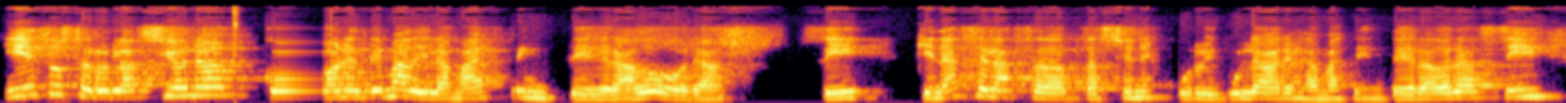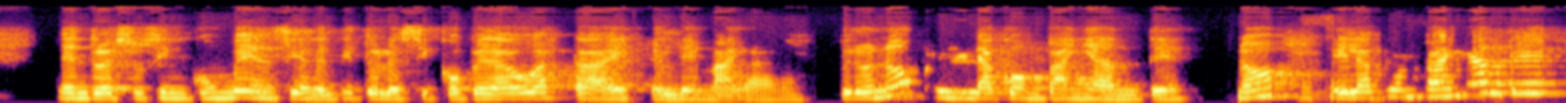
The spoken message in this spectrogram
y eso se relaciona con el tema de la maestra integradora, ¿sí? Quien hace las adaptaciones curriculares, la maestra integradora, sí, dentro de sus incumbencias del título de psicopedagoga está este, el de May, pero no el acompañante, ¿no? El acompañante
